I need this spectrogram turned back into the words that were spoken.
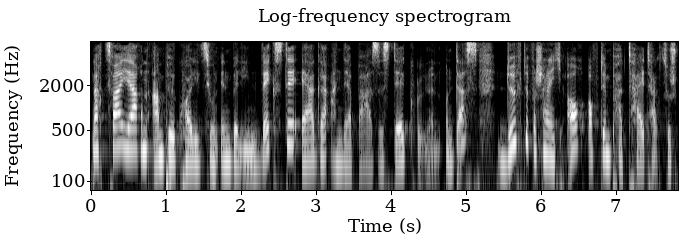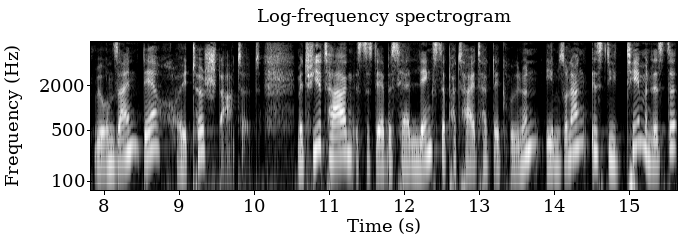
Nach zwei Jahren Ampelkoalition in Berlin wächst der Ärger an der Basis der Grünen. Und das dürfte wahrscheinlich auch auf dem Parteitag zu spüren sein, der heute startet. Mit vier Tagen ist es der bisher längste Parteitag der Grünen. Ebenso lang ist die Themenliste,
